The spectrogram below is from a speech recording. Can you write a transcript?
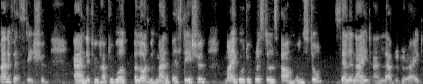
manifestation. And if you have to work a lot with manifestation, my go-to crystals are moonstone, selenite, and labradorite.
